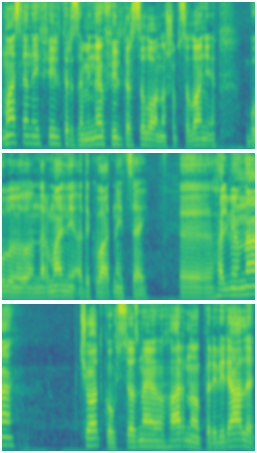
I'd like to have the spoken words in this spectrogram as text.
масляний фільтр, замінив фільтр салону, щоб в салоні було нормальний, адекватний цей. Е, гальмівна чітко, все з нею гарно перевіряли,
